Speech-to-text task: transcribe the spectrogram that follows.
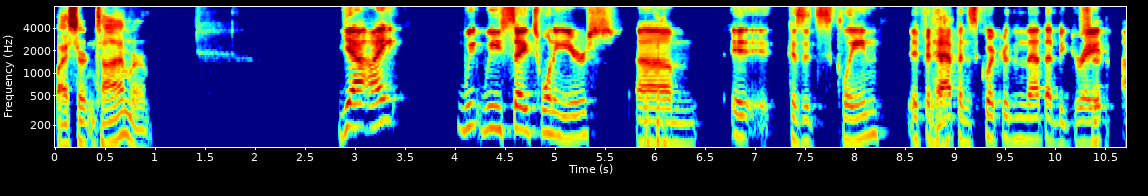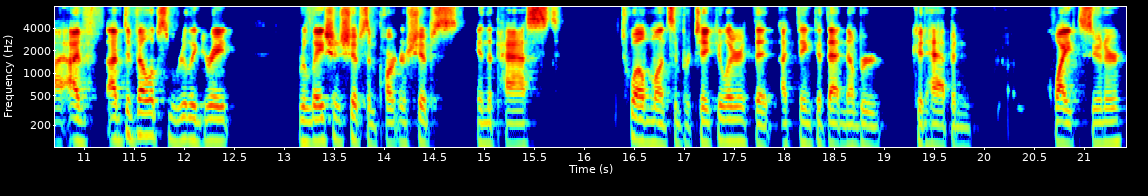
By a certain time or? Yeah i we we say 20 years. Um because it, it's clean. If it yeah. happens quicker than that, that'd be great. Sure. I, have I've developed some really great relationships and partnerships in the past 12 months in particular that I think that that number could happen quite sooner.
